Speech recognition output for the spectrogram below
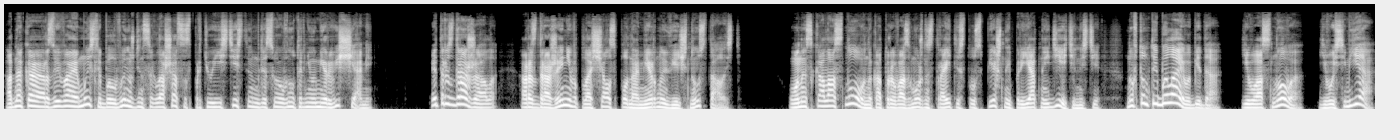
однако, развивая мысли, был вынужден соглашаться с противоестественным для своего внутреннего мира вещами. Это раздражало, а раздражение воплощалось в планомерную вечную усталость. Он искал основу, на которой возможно строительство успешной и приятной деятельности, но в том-то и была его беда. Его основа — его семья.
